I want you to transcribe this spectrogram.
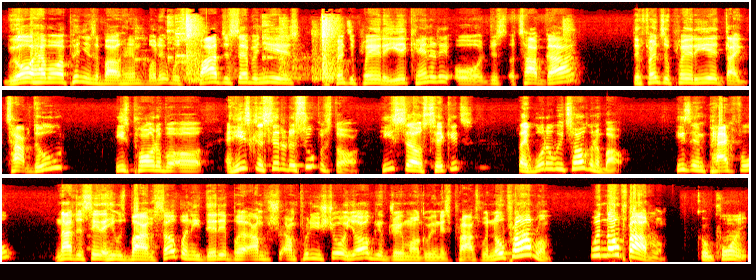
we all have our opinions about him, but it was five to seven years defensive player of the year candidate or just a top guy, defensive player of the year, like top dude. He's part of a, uh, and he's considered a superstar. He sells tickets. Like, what are we talking about? He's impactful. Not to say that he was by himself when he did it, but I'm sure I'm pretty sure y'all give Draymond Green his props with no problem. With no problem. Good point.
